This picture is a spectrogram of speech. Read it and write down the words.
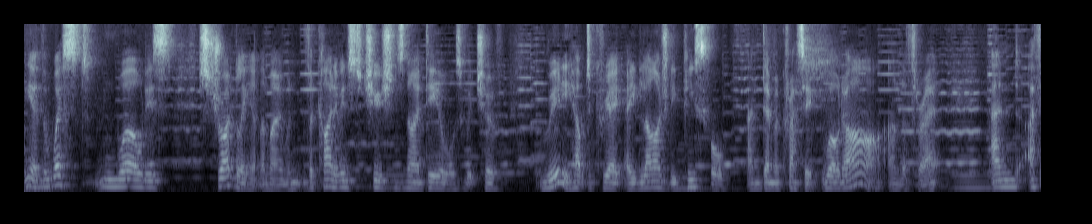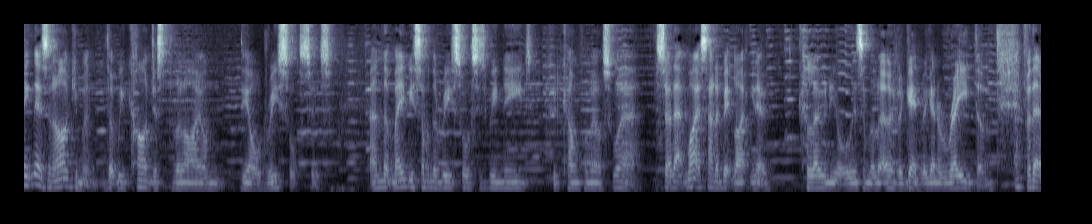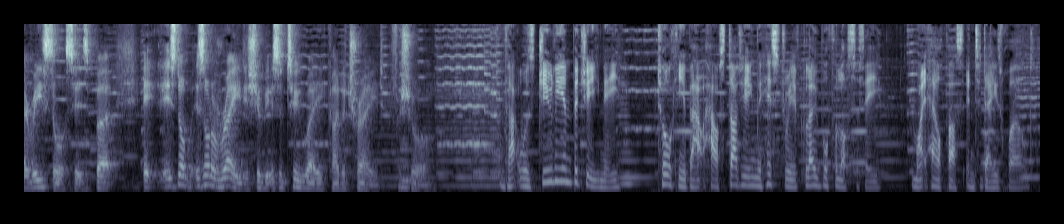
You know, the Western world is struggling at the moment. The kind of institutions and ideals which have really helped to create a largely peaceful and democratic world are under threat. And I think there's an argument that we can't just rely on the old resources and that maybe some of the resources we need could come from elsewhere. So that might sound a bit like, you know, colonialism all over again. We're going to raid them for their resources, but it, it's not. It's not a raid. It should be. It's a two-way kind of trade for sure. That was Julian Baggini talking about how studying the history of global philosophy might help us in today's world.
